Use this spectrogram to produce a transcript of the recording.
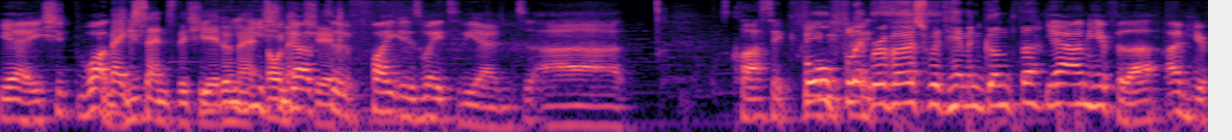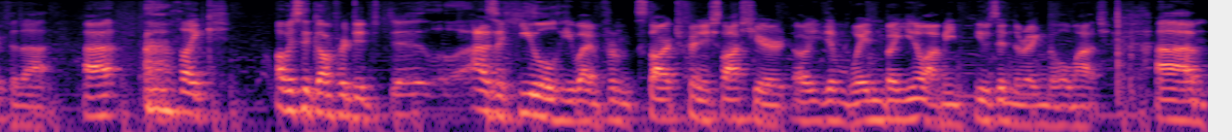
Yeah, he should one. Makes He- sense this year, he- doesn't it? He Or should next have year. to fight his way to the end. Uh, it's classic. Full flip reverse with him and Gunther? Yeah, I'm here for that. I'm here for that. Uh, like, obviously, Gunther did uh, as a heel. He went from start to finish last year. Oh, he didn't win, but you know what I mean. He was in the ring the whole match, um,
